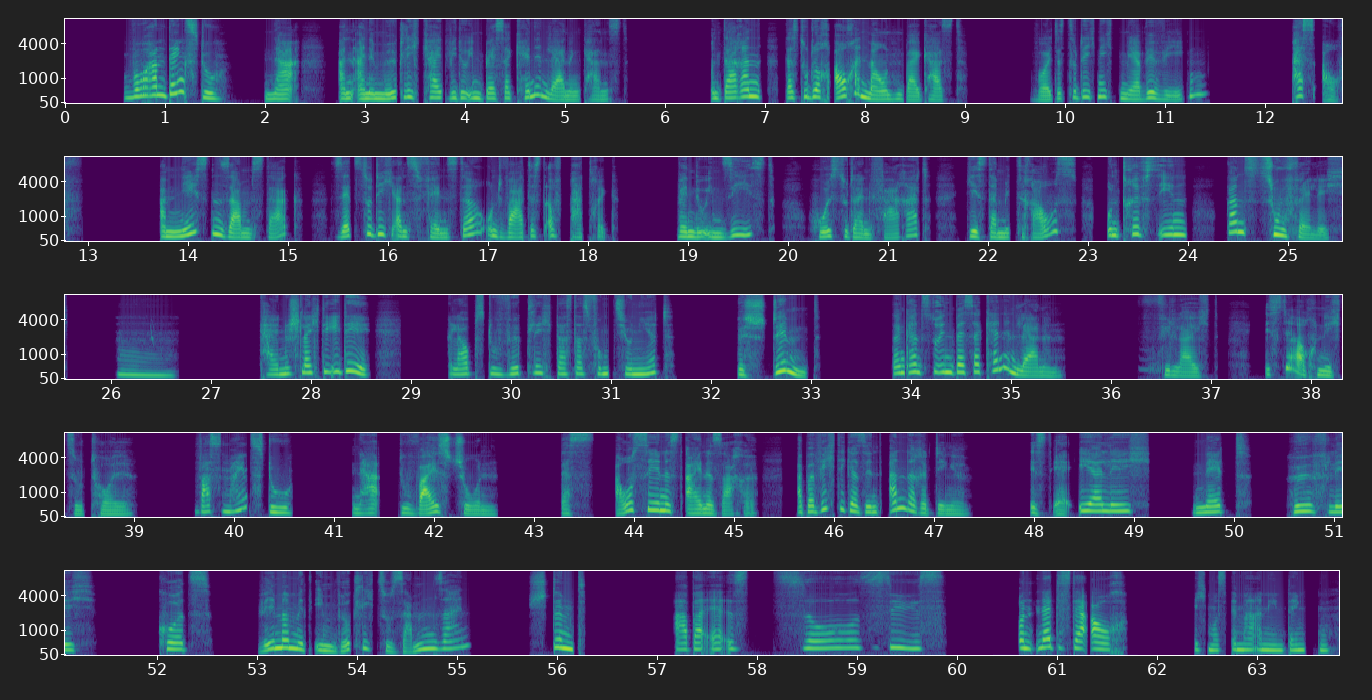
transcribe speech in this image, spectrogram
Woran denkst du? Na, an eine Möglichkeit, wie du ihn besser kennenlernen kannst. Und daran, dass du doch auch ein Mountainbike hast. Wolltest du dich nicht mehr bewegen? Pass auf. Am nächsten Samstag setzt du dich ans Fenster und wartest auf Patrick. Wenn du ihn siehst, holst du dein Fahrrad, gehst damit raus und triffst ihn ganz zufällig. Hm. Keine schlechte Idee. Glaubst du wirklich, dass das funktioniert? Bestimmt. Dann kannst du ihn besser kennenlernen. Vielleicht ist er auch nicht so toll. Was meinst du? Na, du weißt schon. Das Aussehen ist eine Sache, aber wichtiger sind andere Dinge. Ist er ehrlich, nett, höflich? Kurz, will man mit ihm wirklich zusammen sein? Stimmt. Aber er ist so süß. Und nett ist er auch. Ich muss immer an ihn denken.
